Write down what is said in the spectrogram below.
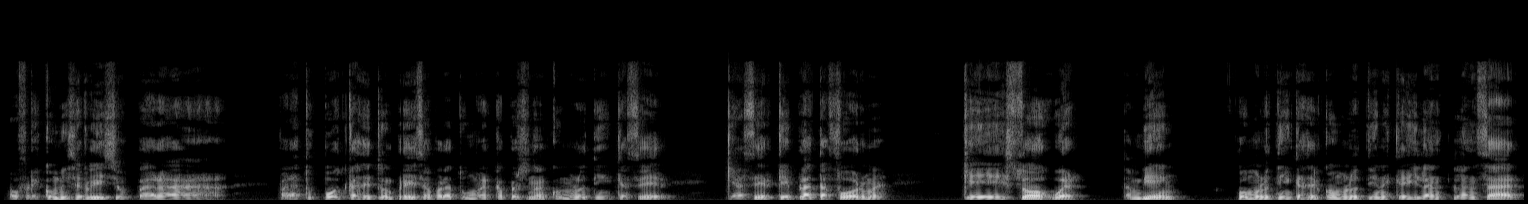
ofrezco mis servicios para, para tu podcast de tu empresa, para tu marca personal, cómo lo tienes que hacer, qué hacer, qué plataforma, qué software también, cómo lo tienes que hacer, cómo lo tienes que lanzar,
